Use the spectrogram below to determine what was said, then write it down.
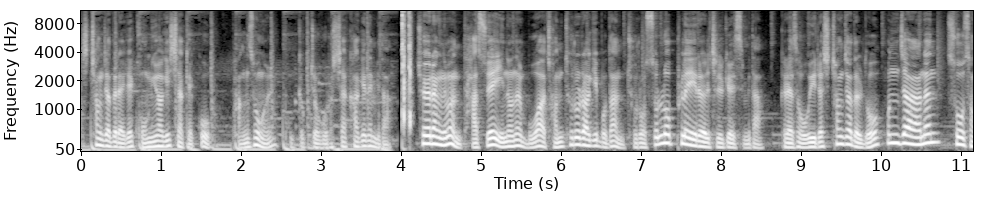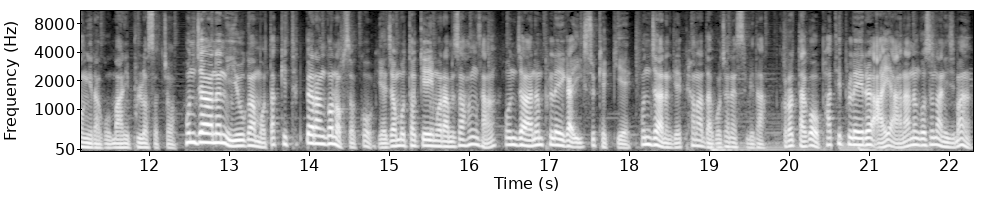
시청자들에게 공유하기 시작했고 방송을 본격적으로 시작하게 됩니다. 초유량님은 다수의 인원을 모아 전투를 하기보단 주로 솔로 플레이를 즐겨 했습니다. 그래서 오히려 시청자들도 혼자 하는 수호성이라고 많이 불렀었죠. 혼자 하는 이유가 뭐 딱히 특별한 건 없었고 예전부터 게임을 하면서 항상 혼자 하는 플레이가 익숙했기에 혼자 하는 게 편하다고 전했습니다. 그렇다고 파티 플레이를 아예 안 하는 것은 아니지만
